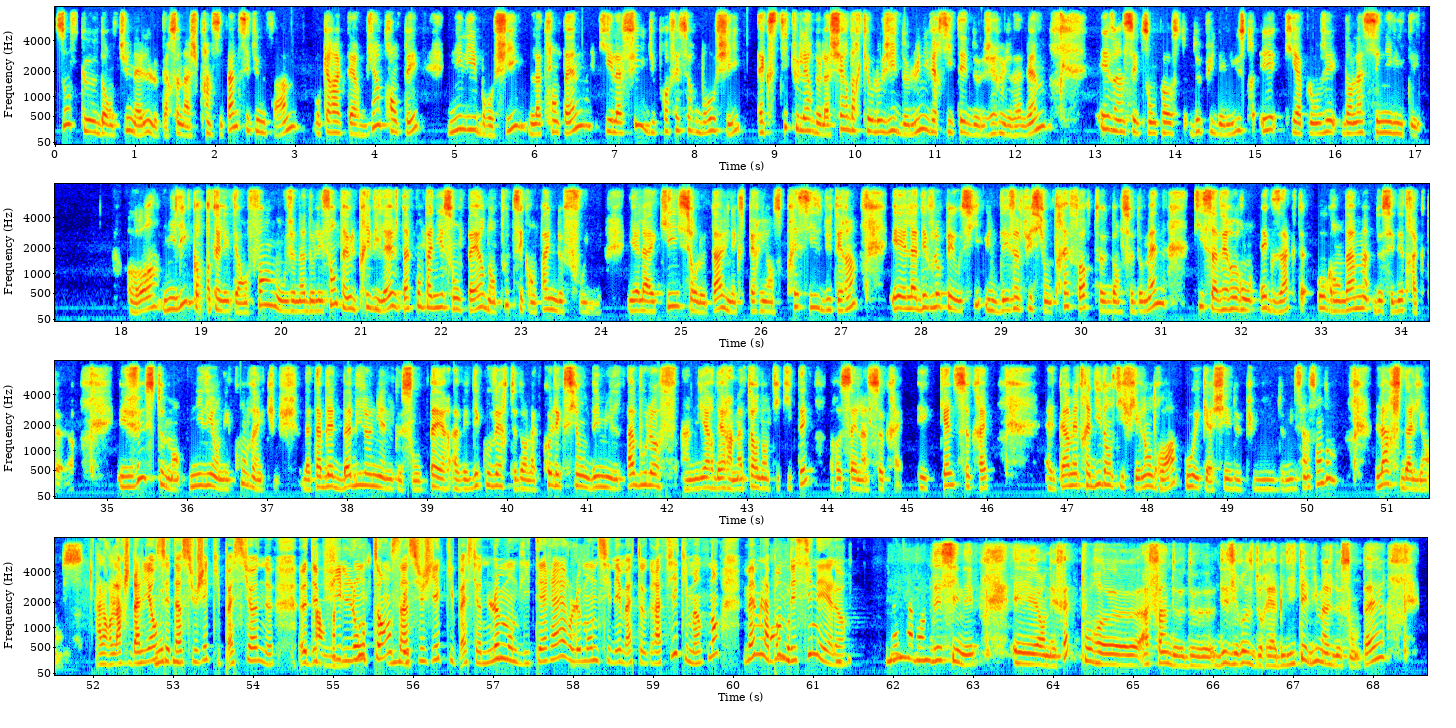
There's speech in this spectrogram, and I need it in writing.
Sauf que dans Tunnel, le personnage principal, c'est une femme au caractère bien trempé, Nili Brochy, la trentaine, qui est la fille du professeur Brochy, ex-titulaire de la chaire d'archéologie de l'Université de Jérusalem, évincée de son poste depuis des lustres et qui a plongé dans la sénilité. Or, Nili, quand elle était enfant ou jeune adolescente, a eu le privilège d'accompagner son père dans toutes ses campagnes de fouilles. Et elle a acquis sur le tas une expérience précise du terrain et elle a développé aussi une des intuitions très fortes dans ce domaine qui s'avéreront exactes aux grandes dames de ses détracteurs. Et justement, Nili en est convaincue. La tablette babylonienne que son père avait découverte dans la collection d'Émile Abouloff, un milliardaire amateur d'antiquité, recèle un secret. Et quel secret? Elle permettrait d'identifier l'endroit où est caché depuis 2500 ans l'Arche d'Alliance. Alors l'Arche d'Alliance, c'est un sujet qui passionne euh, depuis ah, longtemps, c'est un sujet qui passionne le monde littéraire, le monde cinématographique et maintenant même la bande dessinée alors même la bande dessinée. Et en effet, pour, euh, afin de, de, désireuse de réhabiliter l'image de son père,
